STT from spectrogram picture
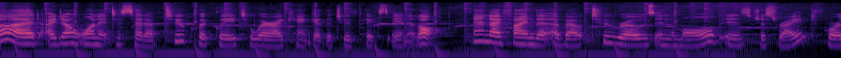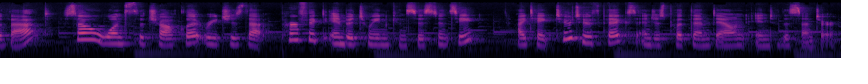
but I don't want it to set up too quickly to where I can't get the toothpicks in at all. And I find that about two rows in the mold is just right for that. So once the chocolate reaches that perfect in-between consistency, I take two toothpicks and just put them down into the center.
